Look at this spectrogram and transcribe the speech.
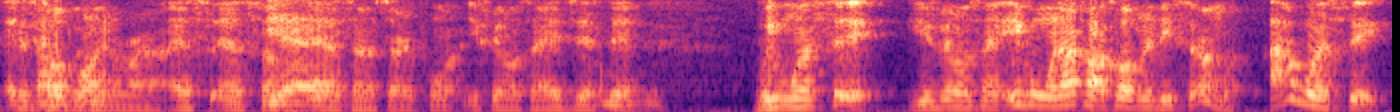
since COVID point. been around, at, at some Yeah. at some certain point, you feel what I'm saying? It's just that Mhm. we weren't sick. You feel what I'm saying? Even when I caught COVID in December, I wasn't sick.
